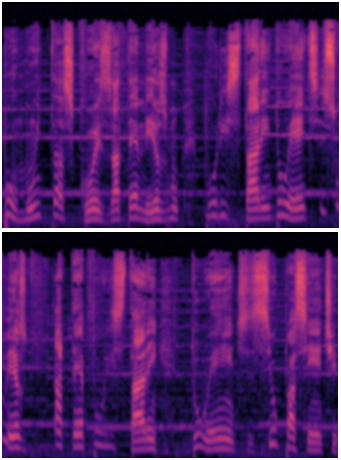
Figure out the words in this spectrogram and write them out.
por muitas coisas, até mesmo por estarem doentes. Isso mesmo, até por estarem doentes. Se o paciente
